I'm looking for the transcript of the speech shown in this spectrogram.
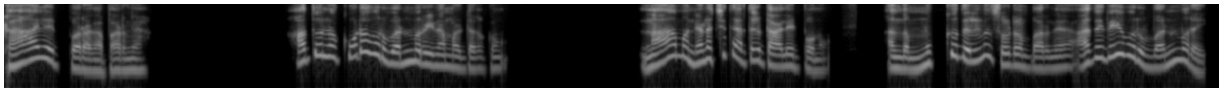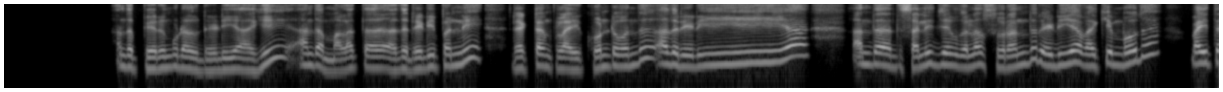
டாய்லெட் போறாங்க பாருங்க. அதுல கூட ஒரு வன்முறை நம்மள்ட்ட இருக்கும். நாம நினைச்ச நேரத்துக்கு டாய்லெட் போகணும் அந்த முக்குதல்னு சொல்றோம் பாருங்க. அதுவே ஒரு வன்முறை. அந்த பெருங்குடல் ரெடியாகி, அந்த மலத்தை அது ரெடி பண்ணி, ரெக்டம் குழாய் கொண்டு வந்து, அது ரெடியாக அந்த சளிஜவ்கள்லாம் சுரந்து ரெடியாக வைக்கும்போது, வயிற்ற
